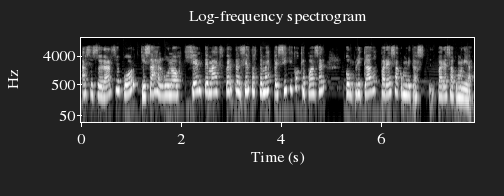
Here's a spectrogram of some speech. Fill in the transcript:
asesorarse por quizás algunos gente más experta en ciertos temas específicos que puedan ser complicados para esa, para esa comunidad,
